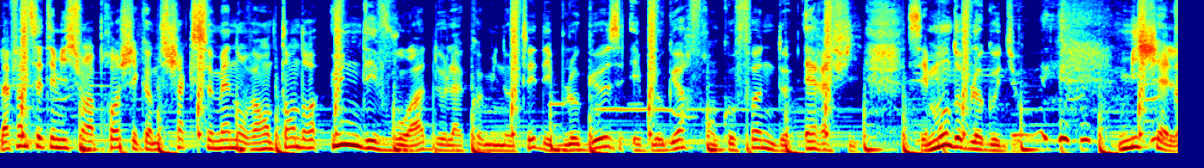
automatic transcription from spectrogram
La fin de cette émission approche et comme chaque semaine, on va entendre une des voix de la communauté des blogueuses et blogueurs francophones de RFI. C'est Mondoblog Audio. Michel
